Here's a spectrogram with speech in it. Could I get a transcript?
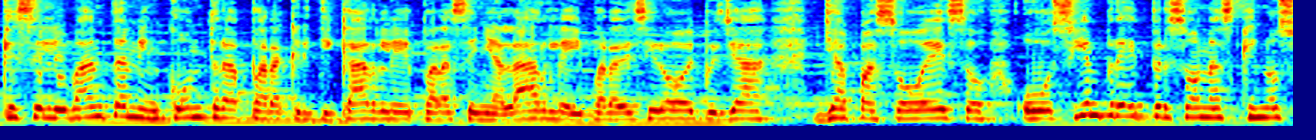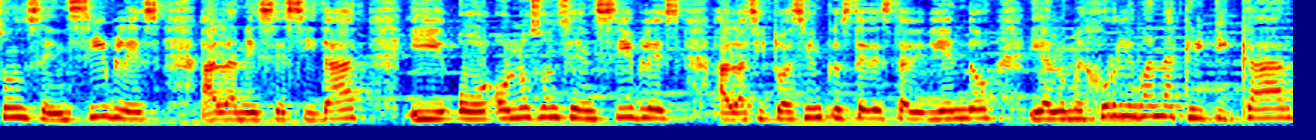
que se levantan en contra para criticarle, para señalarle y para decir, hoy pues ya, ya pasó eso. O siempre hay personas que no son sensibles a la necesidad y, o, o no son sensibles a la situación que usted está viviendo y a lo mejor le van a criticar,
